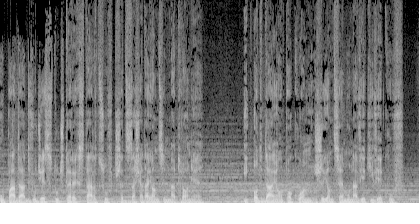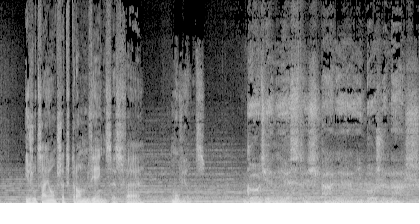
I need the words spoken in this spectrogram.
upada dwudziestu czterech starców przed zasiadającym na tronie oddają pokłon żyjącemu na wieki wieków i rzucają przed tron wieńce swe, mówiąc Godzien jesteś, Panie i Boże nasz,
